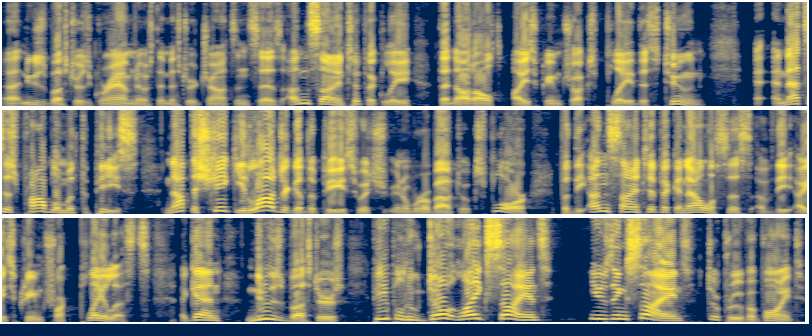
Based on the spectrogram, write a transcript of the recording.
uh, Newsbusters Graham notes that Mr. Johnson says unscientifically that not all ice cream trucks play this tune. And that's his problem with the piece. Not the shaky logic of the piece, which you know we're about to explore, but the unscientific analysis of the ice cream truck playlists. Again, Newsbusters, people who don't like science using science to prove a point.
